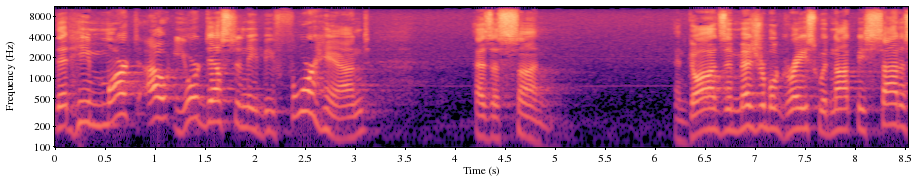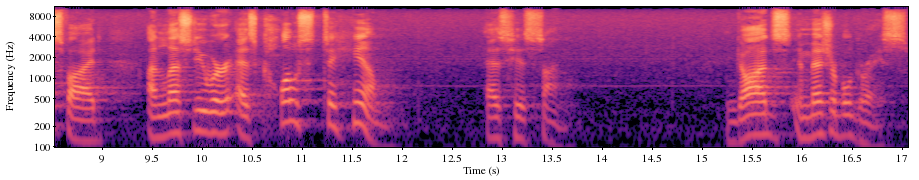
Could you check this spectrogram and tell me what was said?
that he marked out your destiny beforehand as a son. And God's immeasurable grace would not be satisfied unless you were as close to him as his son. In God's immeasurable grace,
